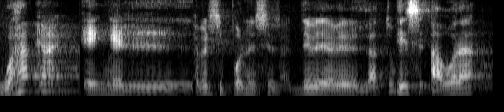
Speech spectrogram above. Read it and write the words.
Oaxaca en el, a ver si pones, el- debe de haber el dato, es ahora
